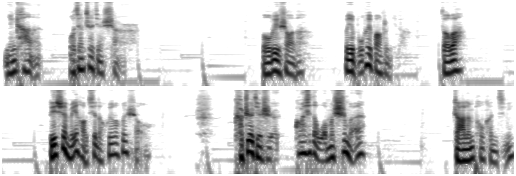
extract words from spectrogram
您看，我将这件事儿……”不必说了，我也不会帮助你的，走吧。李炫没好气的挥了挥手。可这件事关系到我们师门。扎伦鹏很急，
